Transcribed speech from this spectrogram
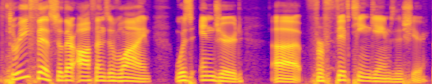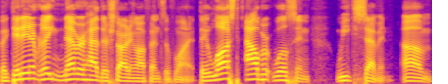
three fifths of their offensive line was injured uh, for 15 games this year. Like they didn't, they never had their starting offensive line. They lost Albert Wilson week seven. Um,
